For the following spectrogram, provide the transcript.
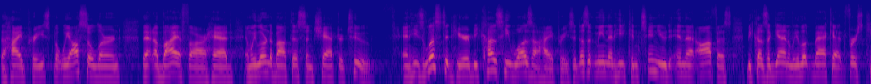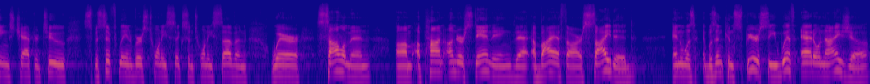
the high priest, but we also learned that Abiathar had, and we learned about this in chapter 2. And he's listed here because he was a high priest. It doesn't mean that he continued in that office, because again, we look back at 1 Kings chapter 2, specifically in verse 26 and 27, where Solomon, um, upon understanding that Abiathar sided and was, was in conspiracy with Adonijah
